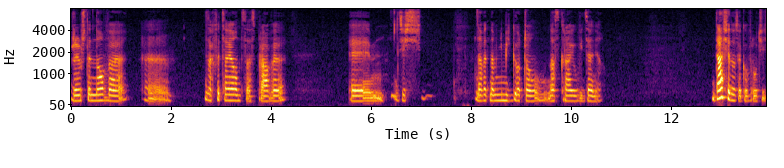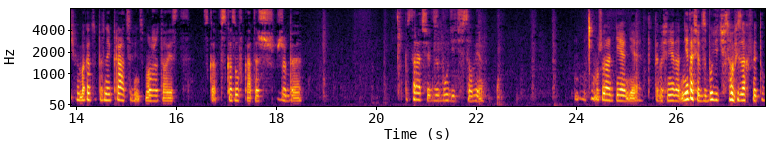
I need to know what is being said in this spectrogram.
że już te nowe, e, zachwycające sprawy gdzieś nawet nam nie migoczą na skraju widzenia. Da się do tego wrócić, wymaga to pewnej pracy, więc może to jest wska- wskazówka też, żeby postarać się wzbudzić w sobie może nawet nie, nie, tego się nie da, nie da się wzbudzić w sobie zachwytu.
